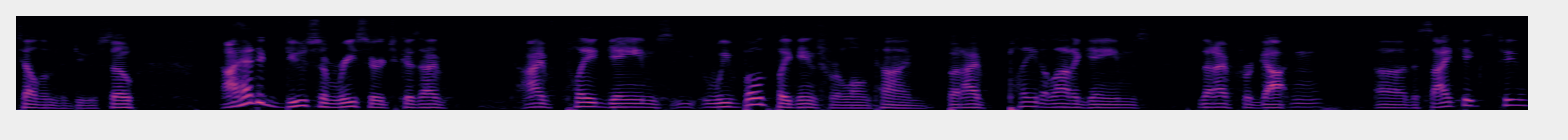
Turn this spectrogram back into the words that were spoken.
tell them to do. So I had to do some research because I've I've played games. We've both played games for a long time, but I've played a lot of games that I've forgotten uh, the sidekicks to.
